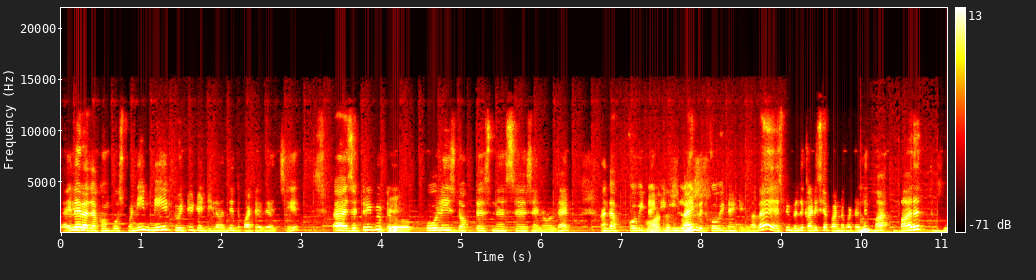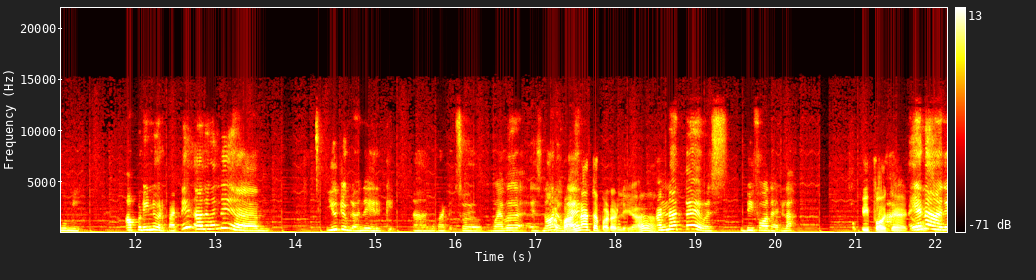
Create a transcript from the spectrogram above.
இளையராஜா கம்போஸ் பண்ணி மே டுவெண்ட்டி டுவெண்ட்டியில் வந்து இந்த பாட்டு எழுதிச்சு it's tribute Okay. Police doctors nurses and all that அந்த COVID nineteen in line. With COVID நைன்டீன்னால எஸ்பி வந்து கடைசியாக பண்ண பாட்டு வந்து ப- பரத் பூமி அப்படின்னு ஒரு பாட்டு. அது வந்து யூடியூப்ல வந்து இருக்கு. அந்த பாட்டு. ஸோ வெவர் இஸ் நாட் அப்ப அண்ணாத்த படம் இல்லையா? அண்ணாத்த வாஸ் பிஃபோர் தட்ல பிஃபோர் தட் ஏன்னா அது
